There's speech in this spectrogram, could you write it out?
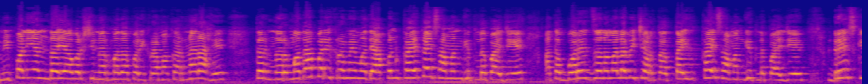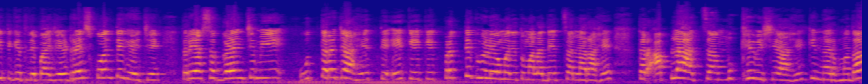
मी पण यंदा यावर्षी नर्मदा परिक्रमा करणार आहे. तर नर्मदा परिक्रमेमध्ये आपण काय काय सामान घेतलं पाहिजे? आता बरेच जण मला विचारतात ताई काय सामान घेतलं पाहिजे? ड्रेस किती घेतले पाहिजे? ड्रेस कोणते घ्यायचे? तर या सगळ्यांची मी उत्तर जे आहेत ते एक एक एक प्रत्येक व्हिडिओमध्ये तुम्हाला देत चालणार आहे. तर आपला आजचा मुख्य विषय आहे की नर्मदा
